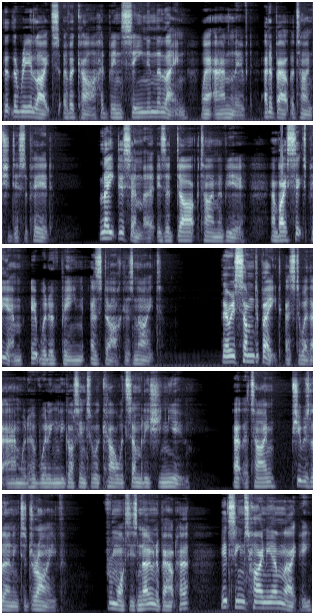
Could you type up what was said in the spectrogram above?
that the rear lights of a car had been seen in the lane where Anne lived at about the time she disappeared. Late December is a dark time of year, and by 6 pm it would have been as dark as night. There is some debate as to whether Anne would have willingly got into a car with somebody she knew. At the time, she was learning to drive. From what is known about her, it seems highly unlikely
